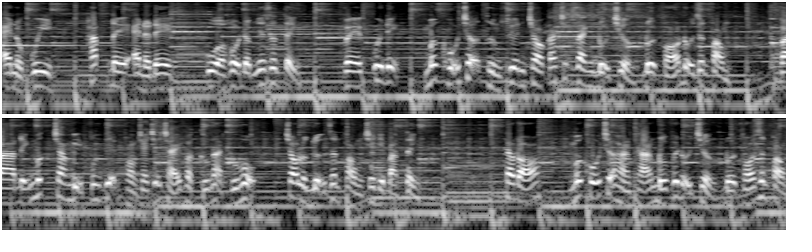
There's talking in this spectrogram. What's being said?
NQ HDND của Hội đồng nhân dân tỉnh về quy định mức hỗ trợ thường xuyên cho các chức danh đội trưởng, đội phó đội dân phòng và định mức trang bị phương tiện phòng cháy chữa cháy và cứu nạn cứu hộ cho lực lượng dân phòng trên địa bàn tỉnh. Theo đó, mức hỗ trợ hàng tháng đối với đội trưởng, đội phó dân phòng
